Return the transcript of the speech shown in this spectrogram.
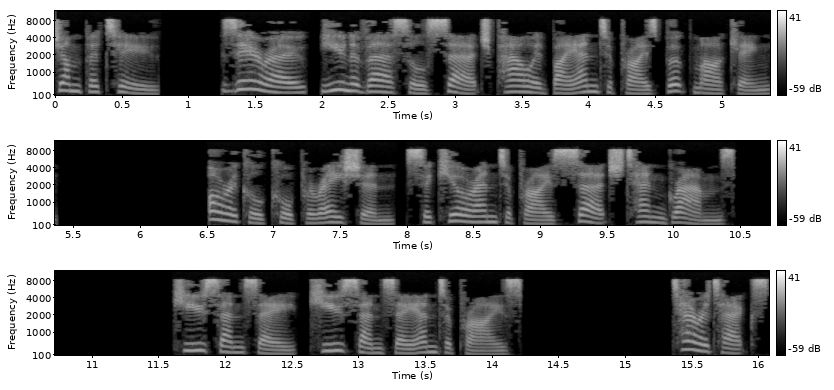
Jumper 2. 0, Universal Search powered by Enterprise Bookmarking. Oracle Corporation, Secure Enterprise Search 10 grams. QSensei, QSensei Enterprise. TeraText,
